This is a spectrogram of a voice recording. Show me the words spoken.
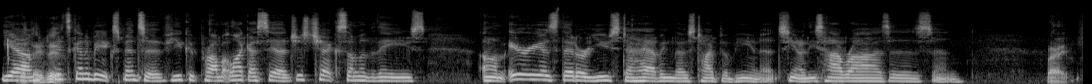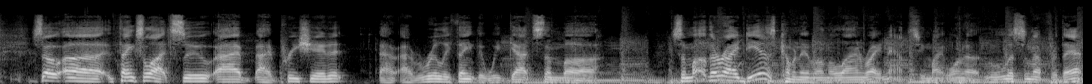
Yeah, but they do. it's going to be expensive. You could probably, like I said, just check some of these um, areas that are used to having those type of units. You know, these high rises and. Right. So uh, thanks a lot, Sue. I, I appreciate it. I, I really think that we've got some uh, some other ideas coming in on the line right now. So you might want to listen up for that.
